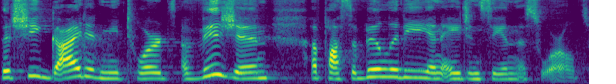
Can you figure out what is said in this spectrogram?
that she guided me towards a vision of possibility and agency in this world.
